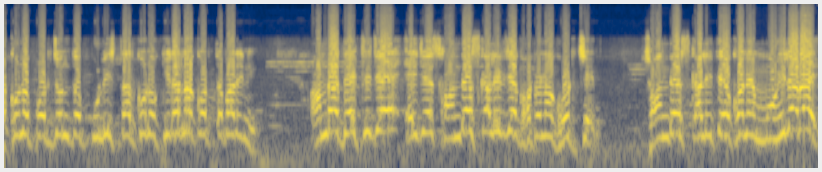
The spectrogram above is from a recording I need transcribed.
এখনও পর্যন্ত পুলিশ তার কোনো কিরানা করতে পারেনি। আমরা দেখছি যে এই যে সন্দেশকালীর যে ঘটনা ঘটছে সন্দেশকালীতে ওখানে মহিলারাই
